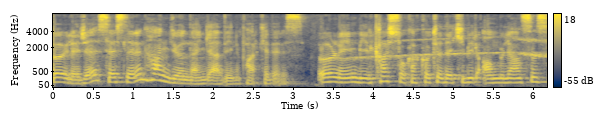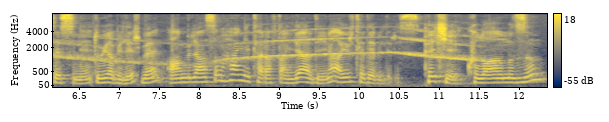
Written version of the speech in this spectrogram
Böylece seslerin hangi yönden geldiğini fark ederiz. Örneğin birkaç sokak ötedeki bir ambulansın sesini duyabilir ve ambulansın hangi taraftan geldiğini ayırt edebiliriz. Peki kulağımızın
